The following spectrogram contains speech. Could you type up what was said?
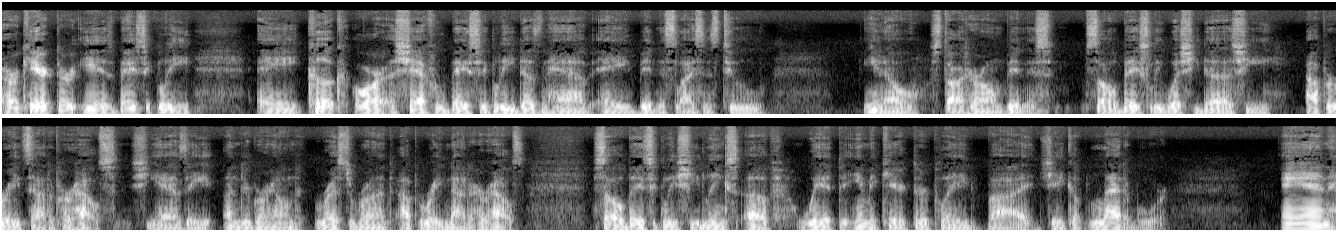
her character is basically a cook or a chef who basically doesn't have a business license to, you know, start her own business. So basically what she does, she operates out of her house. She has a underground restaurant operating out of her house. So basically she links up with the Emmett character played by Jacob Latimore. And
